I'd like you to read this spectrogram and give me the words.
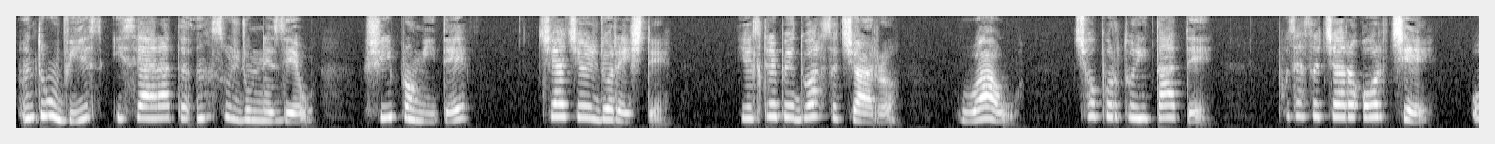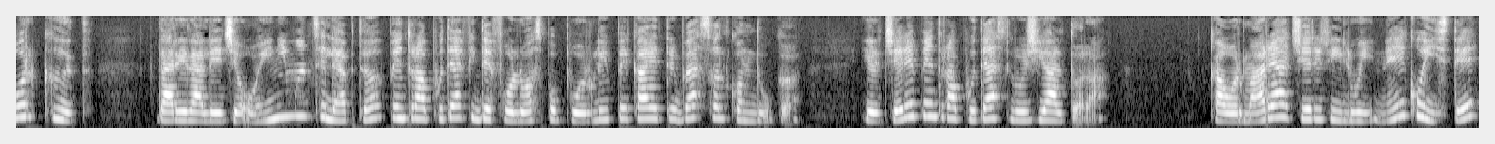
într-un vis îi se arată însuși Dumnezeu și îi promite ceea ce își dorește. El trebuie doar să ceară. Wow! Ce oportunitate! Putea să ceară orice, oricât, dar el alege o inimă înțeleaptă pentru a putea fi de folos poporului pe care trebuia să-l conducă. El cere pentru a putea sluji altora. Ca urmare a cererii lui neegoiste,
